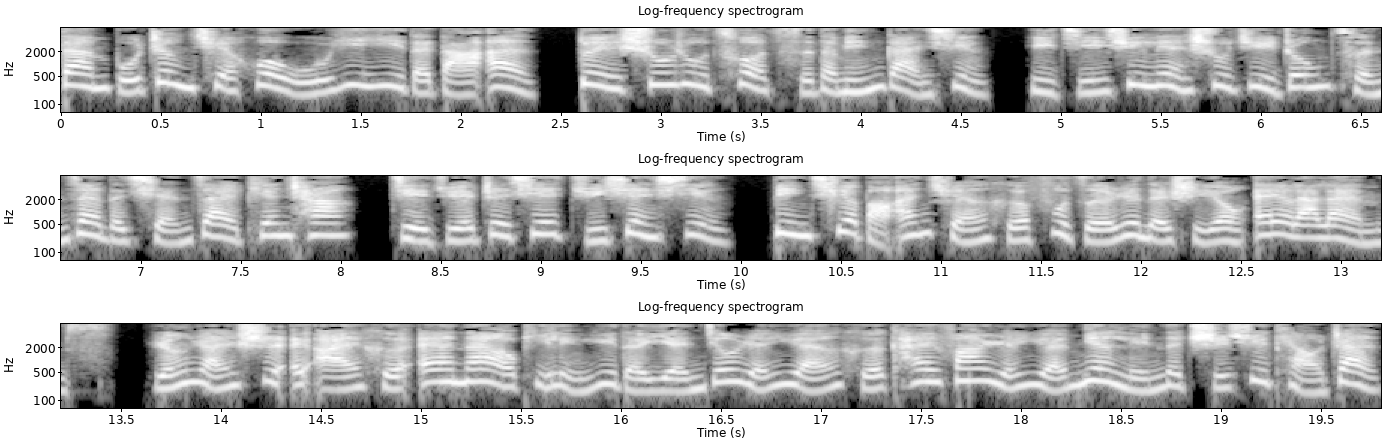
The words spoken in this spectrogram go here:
但不正确或无意义的答案，对输入措辞的敏感性，以及训练数据中存在的潜在偏差。解决这些局限性。并确保安全和负责任的使用 LLMs。仍然是 AI 和 NLP 领域的研究人员和开发人员面临的持续挑战。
